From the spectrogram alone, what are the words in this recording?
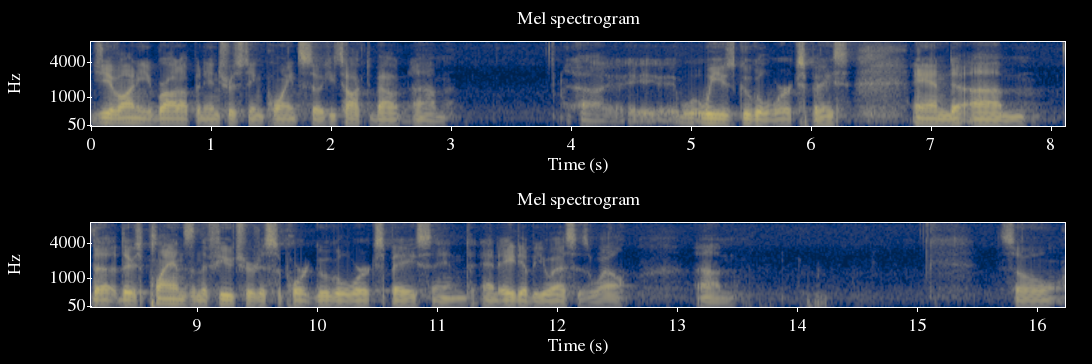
Giovanni brought up an interesting point. So he talked about um, uh, we use Google Workspace, and um, the, there's plans in the future to support Google Workspace and, and AWS as well. Um, so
